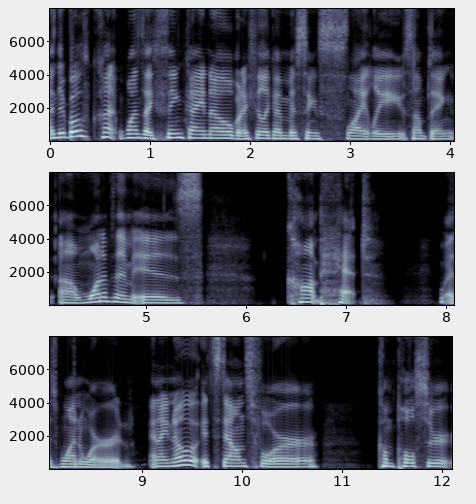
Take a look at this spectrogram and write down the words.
and they're both kind ones I think I know, but I feel like I'm missing slightly something. Um, one of them is comp het as one word, and I know it stands for compulsory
